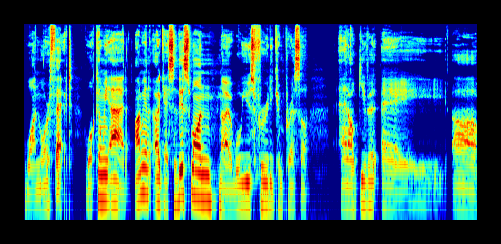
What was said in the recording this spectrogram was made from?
one more effect. What can we add? I'm gonna okay. So this one, no, we'll use Fruity Compressor, and I'll give it a uh,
